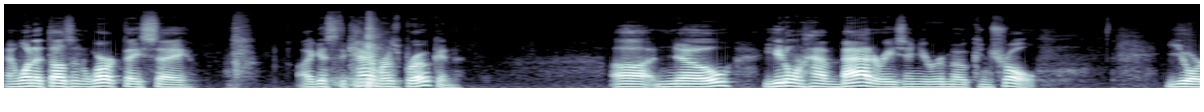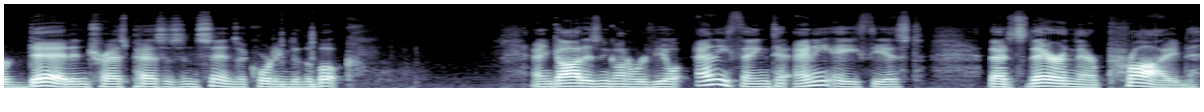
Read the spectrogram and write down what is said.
And when it doesn't work, they say, I guess the camera's broken. Uh, no, you don't have batteries in your remote control. You're dead in trespasses and sins according to the book. And God isn't going to reveal anything to any atheist that's there in their pride.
